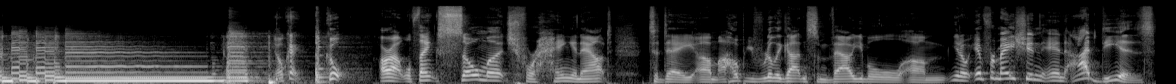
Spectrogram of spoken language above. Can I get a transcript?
Okay, All right, well, thanks so much for hanging out today. Um, I hope you've really gotten some valuable, um, you know, information and ideas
